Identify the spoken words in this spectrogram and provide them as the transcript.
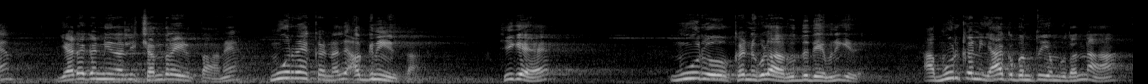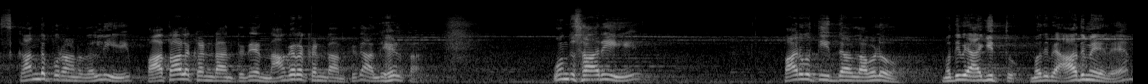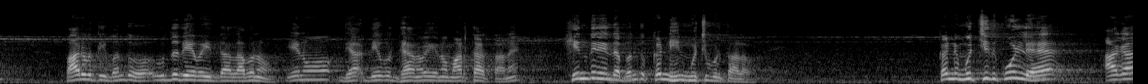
ಎಡಗಣ್ಣಿನಲ್ಲಿ ಚಂದ್ರ ಇರ್ತಾನೆ. ಮೂರನೇ ಕಣ್ಣಲ್ಲಿ ಅಗ್ನಿ ಇರ್ತಾನೆ. ಹೀಗೆ ಮೂರು ಕಣ್ಣುಗಳು ಆ ರುದ್ರದೇವನಿಗಿದೆ ಆ ಮೂರು ಕಣ್ಣು ಯಾಕೆ ಬಂತು ಎಂಬುದನ್ನು ಸ್ಕಾಂದ ಪುರಾಣದಲ್ಲಿ ಪಾತಾಳ ಖಂಡ ಅಂತಿದೆ ನಾಗರ ಖಂಡ ಅಂತಿದೆ, ಅಲ್ಲಿ ಹೇಳ್ತಾರೆ. ಒಂದು ಸಾರಿ ಪಾರ್ವತಿ ಇದ್ದಾಳಲ್ಲ ಅವಳು, ಮದುವೆ ಆಗಿತ್ತು, ಮದುವೆ ಆದಮೇಲೆ ಪಾರ್ವತಿ ಬಂದು ರುದ್ರದೇವ ಇದ್ದಲ್ಲ ಅವನು, ಏನೋ ಧ್ಯಾ ದೇವ್ರ ಧ್ಯಾನವೋ ಏನೋ ಮಾಡ್ತಾ ಇರ್ತಾನೆ. ಹಿಂದಿನಿಂದ ಬಂದು ಕಣ್ಣು ಹಿಂಗೆ ಮುಚ್ಚಿಬಿಡ್ತಾಳೆ ಅವನು ಕಣ್ಣು ಮುಚ್ಚಿದ ಕೂಡಲೇ ಆಗ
